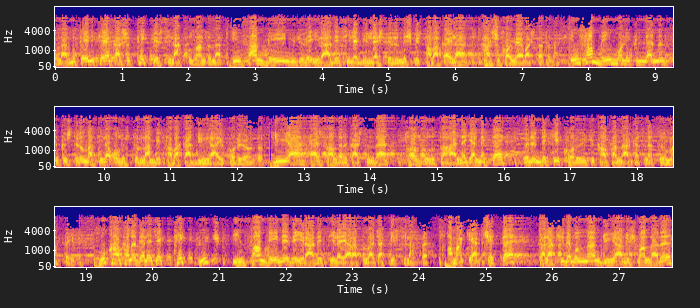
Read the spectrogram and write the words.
Dünyalılar bu tehlikeye karşı tek bir silah kullandılar. İnsan beyin gücü ve iradesiyle birleştirilmiş bir tabakayla karşı koymaya başladılar. İnsan beyin moleküllerinin sıkıştırılmasıyla oluşturulan bir tabaka dünyayı koruyordu. Dünya her saldırı karşısında toz bulutu haline gelmekte, önündeki koruyucu kalkanın arkasına sığınmaktaydı. Bu kalkanı delecek tek güç insan beyni ve iradesiyle yaratılacak bir silahtı. Ama gerçekte galakside bulunan dünya düşmanları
